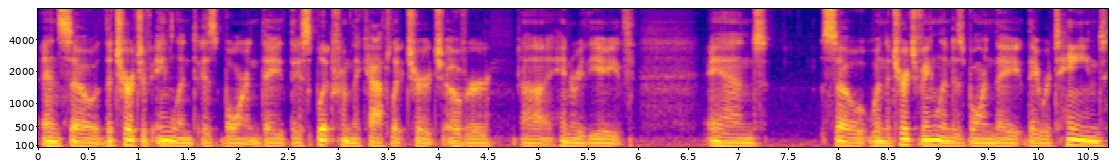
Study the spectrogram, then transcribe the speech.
And so the Church of England is born. They they split from the Catholic Church over uh, Henry VIII, and so when the Church of England is born, they they retained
